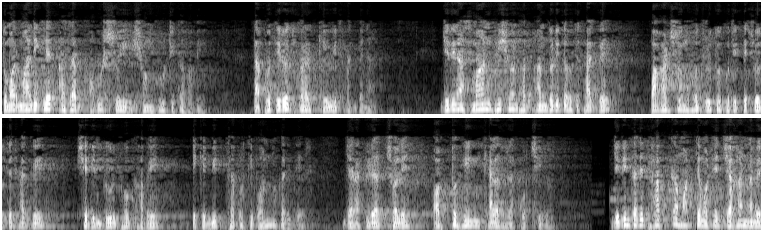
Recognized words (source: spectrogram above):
তোমার মালিকের আজাব অবশ্যই সংঘটিত হবে। তা প্রতিরোধ করার কেউই থাকবে না। যেদিন আসমান ভীষণভাবে আন্দোলিত হতে থাকবে পাহাড় সমূহ দ্রুত গতিতে চলতে থাকবে, সেদিন দুর্ভোগ হবে একে মিথ্যা প্রতিপন্নকারীদের, যারা ক্রীড়াচ্ছলে অর্থহীন খেলাধুলা করছিল। যেদিন তাদের ধাক্কা মারতে মারতে জাহান নামের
